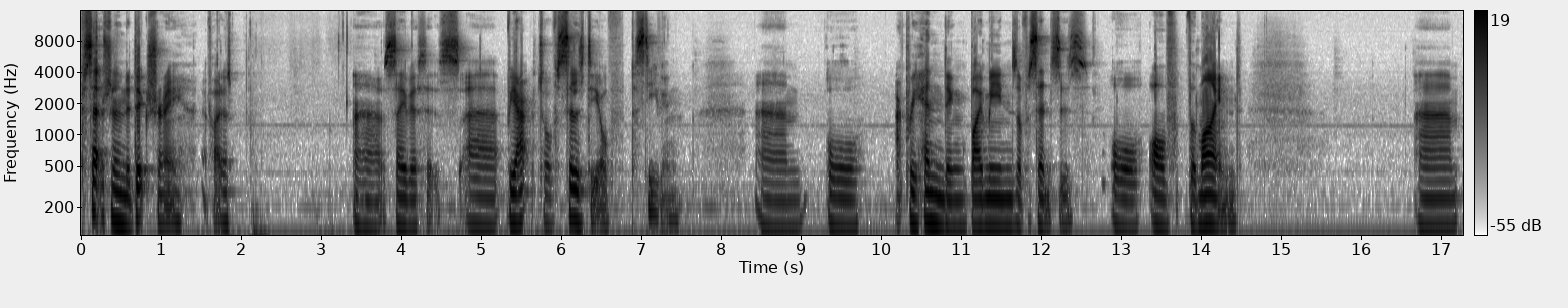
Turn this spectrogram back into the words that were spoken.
perception in the dictionary, if I just uh, say this, it's uh, the act or facility of perceiving um, or apprehending by means of the senses or of the mind. Um,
